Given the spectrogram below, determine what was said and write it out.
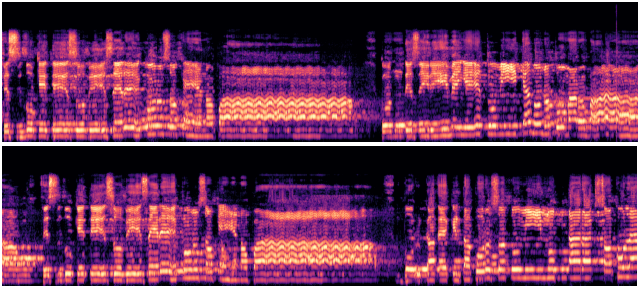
ফেসবুকেতে ছবি সেরে করছ কেন পা কোন দেশের মেয়ে তুমি কেমন তোমার বা ফেসবুকেতে ছবি সেরে করছ কেন পা বোরকা একটা পরশ তুমি মুক্তা রাখছ খোলা।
